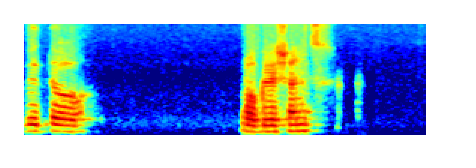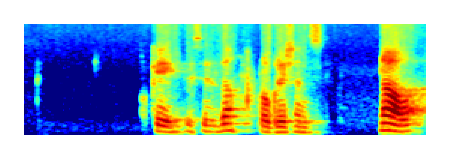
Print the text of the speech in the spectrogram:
with the progressions. Okay, this is the progressions. Now,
